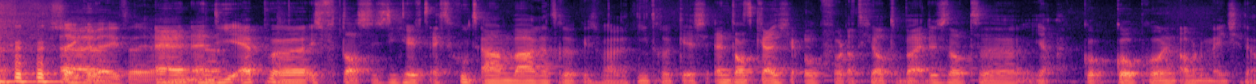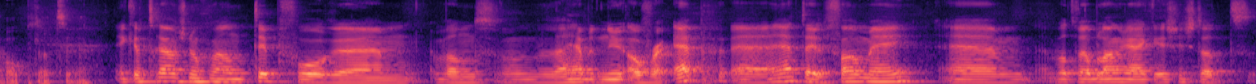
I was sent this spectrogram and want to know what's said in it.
Zeker weten. Ja. En, en die app uh, is fantastisch. Die geeft echt goed aan waar het druk is, waar het niet druk is. En dat krijg je ook voor dat geld erbij. Dus dat, uh, ja, ko koop gewoon een abonnementje daarop. Dat, uh... Ik heb trouwens nog wel een tip voor, um, want we hebben het nu over app, uh, telefoon mee. Um, wat wel belangrijk is, is dat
